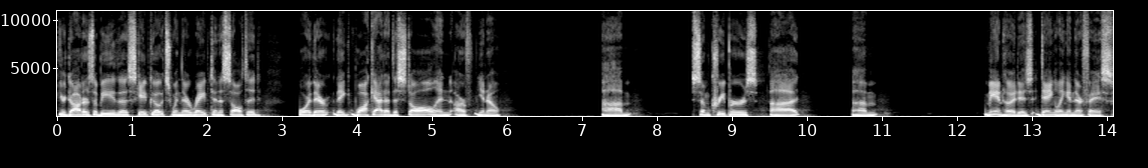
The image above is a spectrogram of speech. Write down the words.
Your daughters will be the scapegoats when they're raped and assaulted, or they they walk out of the stall and are, you know, um, some creepers uh, um, manhood is dangling in their face.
